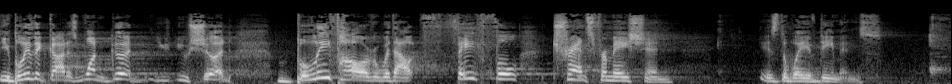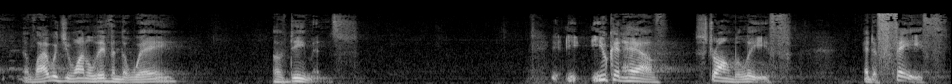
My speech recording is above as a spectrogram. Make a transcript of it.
you believe that God is one, good, you, you should. Belief, however, without faithful transformation is the way of demons. And why would you want to live in the way of demons? You can have strong belief and a faith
